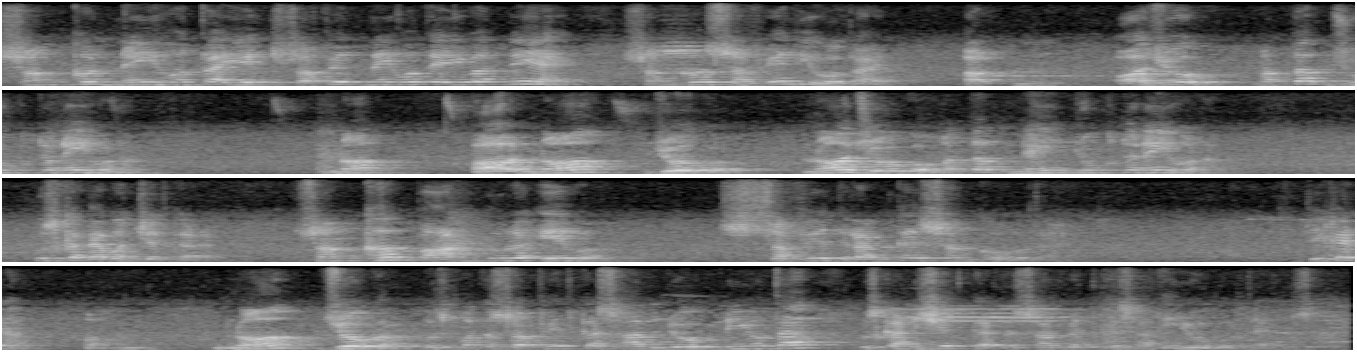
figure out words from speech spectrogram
शंख नहीं होता, ये सफ़ेद नहीं होता, ये बात नहीं है। शंख सफ़ेद ही होता है। और मतलब झुक तो नहीं होना। न और न, जोग, न जोगो मतलब नहीं युक्त नहीं होना। उसका व्यवच्छेद कर। शंख पांडुर एव, सफ़ेद रंग का शंख होता है। ठीक है ना? न जोग, उस मतलब सफ़ेद का साथ योग नहीं होता, उसका निषेध करते सफ़ेद के साथ ही योग होता है उसका।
